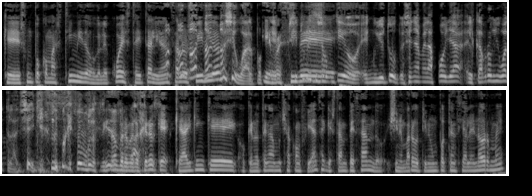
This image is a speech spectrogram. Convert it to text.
que es un poco más tímido o que le cuesta y tal y lanza no, los vídeos no, no, es igual porque y recibe si tú dices a un tío en YouTube enséñame la polla el cabrón igual te la enseña no, pero me refiero que, que alguien que o que no tenga mucha confianza que está empezando y sin embargo tiene un potencial enorme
